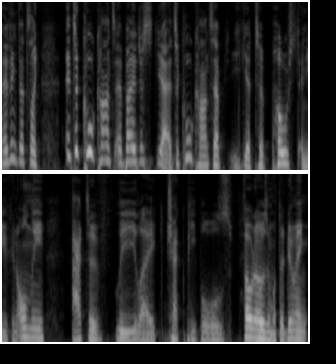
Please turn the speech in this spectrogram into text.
I think that's like it's a cool concept, but I just yeah, it's a cool concept. You get to post and you can only actively like check people's photos and what they're doing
